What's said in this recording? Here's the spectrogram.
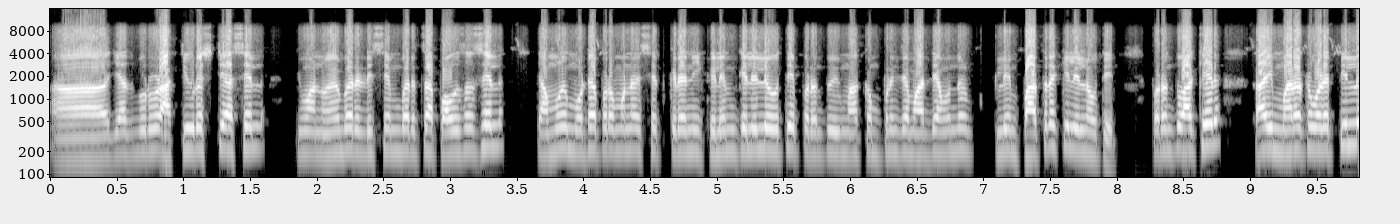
याचबरोबर अतिवृष्टी असेल किंवा नोव्हेंबर डिसेंबरचा पाऊस असेल त्यामुळे मोठ्या प्रमाणात शेतकऱ्यांनी क्लेम केलेले होते परंतु विमा कंपनीच्या माध्यमातून क्लेम पात्र केले नव्हते. परंतु अखेर काही मराठवाड्यातील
